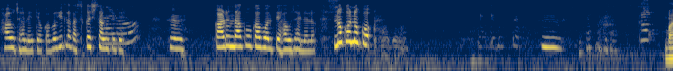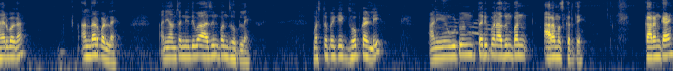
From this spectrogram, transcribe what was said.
हाव झालंय तेव्हा का? बघितलं का? कशी सांगते ते? हं. काढून दाखवू का बोलते हाव झालेलं? नको नको हं बाहेर बघा. अंधार पडलाय. आणि आमचा निधीबाळ अजून पण झोपलाय. मस्तपैकी एक झोप काढली. आणि उठून तरी पण अजून पण आरामच करते. कारण काय?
